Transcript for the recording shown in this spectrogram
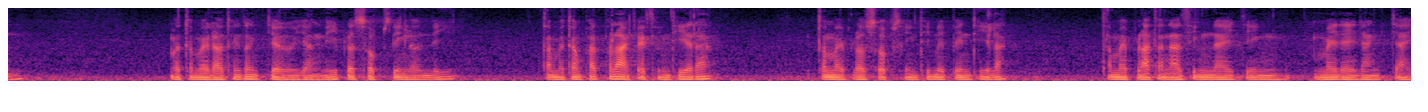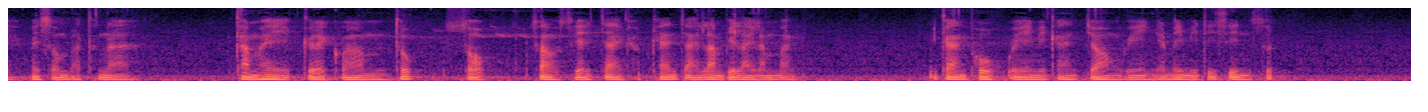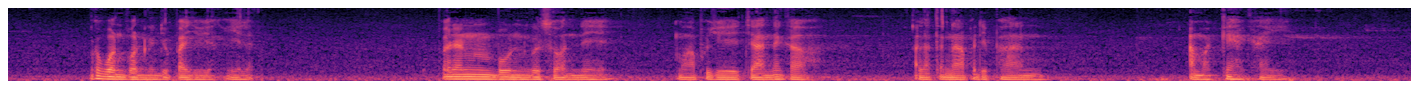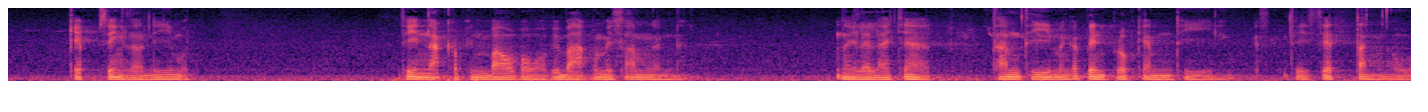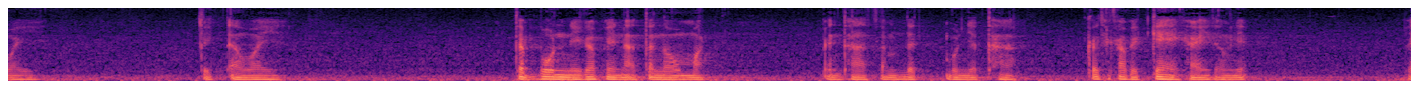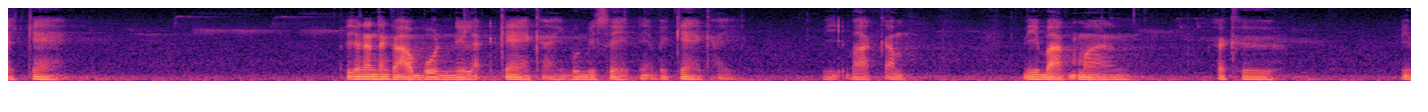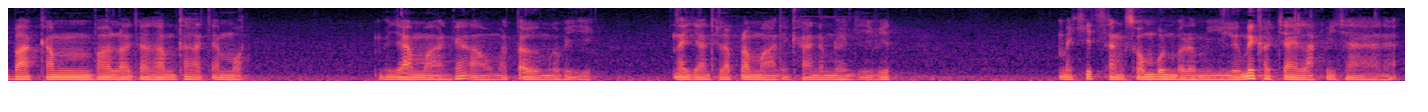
ว่าทำไมเราถึงต้องเจออย่างนี้ประสบสิ่งเหล่านี้ทำไมต้องพัดพลากจากสิ่งที่รักทำไมประสบสิ่งที่ไม่เป็นที่รักทำไมปรารถนาสิ่งใดจริงไม่ได้ดังใจไม่สมปรารถนาทำให้เกิดความทุกข์โศกเศร้าเสียใจขับแค้นใจลำพิไรลำบัน มีการผูกเวรมีการจองเวรกันไม่มีที่สิ้นสุด ก็วนๆกันอยู่ไปอยู่อย่างนี้แหละ เพราะนั้นบุญกุศลนี่มาพุทธอาจารย์ท่านก็อรัตนาปฏิพานเอามาแก้ไข เก็บสิ่งเหล่านี้หมด ที่หนักก็เป็นเบาเพราะว่าวิบากมันไม่ซ้ำกันในหลายๆชาติทำทีมันก็เป็นโปรแกรมทีที่เซตตั้งเอาไว้ ติดเอาไว้ แต่บุญนี่ก็เป็นอัตโนมัติ เป็นธาตุสำเร็จบุญญาธาตุก็จะเข้าไปแก้ไขตรงนี้ ไปแก้ เพราะฉะนั้นท่านก็เอาบุญนี่แหละ แก้ไขบุญพิเศษเนี่ยไปแก้ไข วิบากกรรม วิบากมารก็คือวิบากกรรมพอเราจะทำท่าจะหมด พยายามมารก็เอามาเติมก็ไปอีก ในยานที่เราประมาทในการดำเนินชีวิต ไม่คิดสั่งสมบุญบารมี หรือไม่เข้าใจหลักวิชานะ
